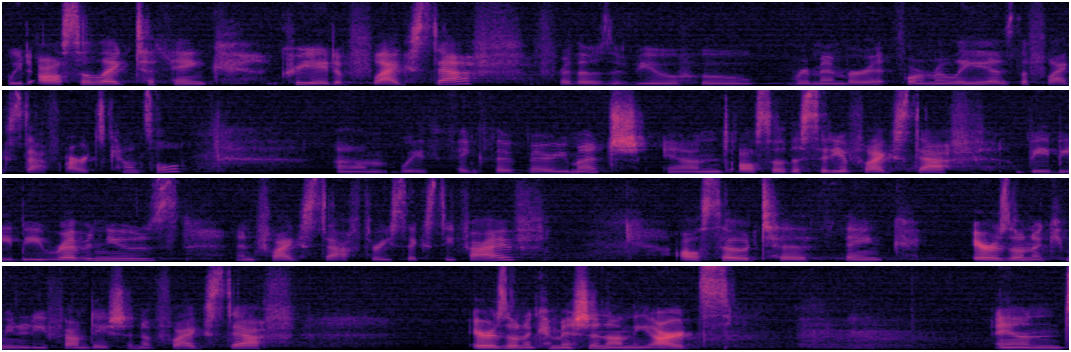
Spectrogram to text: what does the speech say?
We'd also like to thank Creative Flagstaff, for those of you who remember it formerly as the Flagstaff Arts Council. Um, we thank them very much. And also the City of Flagstaff, BBB Revenues, and Flagstaff 365. Also to thank Arizona Community Foundation of Flagstaff, Arizona Commission on the Arts, and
